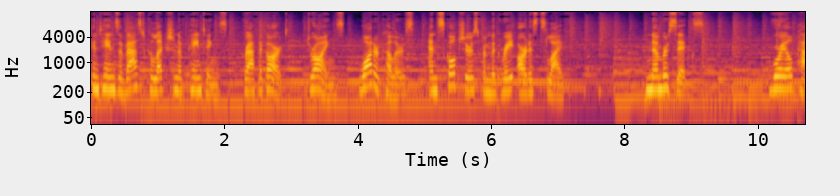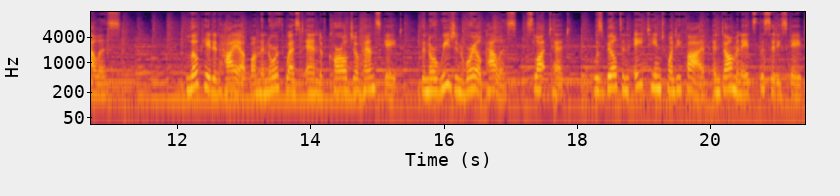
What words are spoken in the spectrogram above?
contains a vast collection of paintings, graphic art, drawings, watercolors, and sculptures from the great artist's life. Number 6. Royal Palace. Located high up on the northwest end of Karl Johans gate, the Norwegian Royal Palace, Slottet, was built in 1825 and dominates the cityscape.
